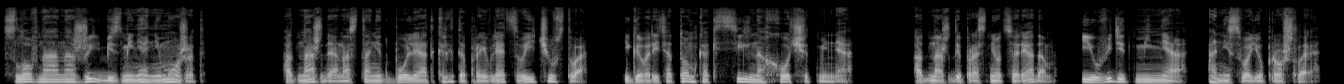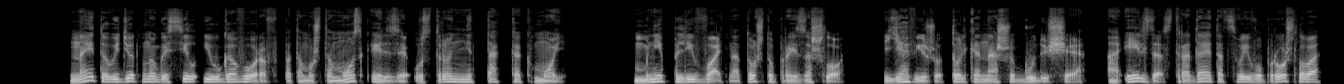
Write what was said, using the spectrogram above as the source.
Словно она жить без меня не может. Однажды она станет более открыто проявлять свои чувства — и говорить о том, как сильно хочет меня. Однажды проснется рядом и увидит меня, а не свое прошлое. На это уйдет много сил и уговоров, потому что мозг Эльзы устроен не так, как мой. Мне плевать на то, что произошло. Я вижу только наше будущее, а Эльза страдает от своего прошлого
